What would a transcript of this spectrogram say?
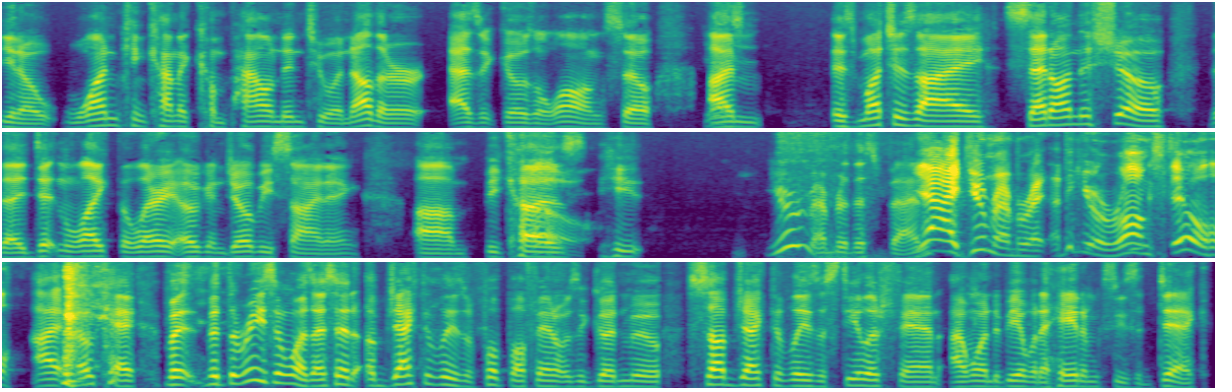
you know one can kind of compound into another as it goes along so yes. i'm as much as i said on this show that i didn't like the larry ogunjobi signing um, because oh. he you remember this, Ben? Yeah, I do remember it. I think you were wrong still. I okay, but but the reason was I said objectively as a football fan it was a good move. Subjectively as a Steelers fan, I wanted to be able to hate him because he's a dick.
